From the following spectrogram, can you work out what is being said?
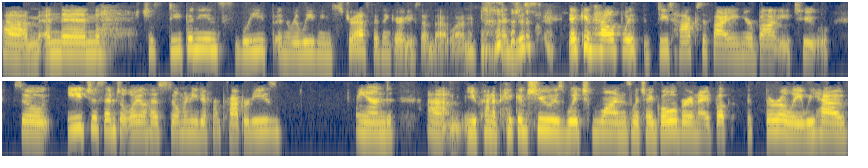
Um, and then just deepening sleep and relieving stress. I think I already said that one. And just it can help with detoxifying your body too. So each essential oil has so many different properties, and um, you kind of pick and choose which ones, which I go over in my book thoroughly. We have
